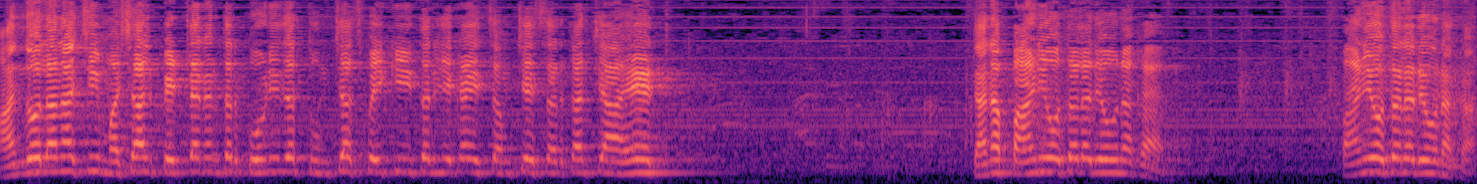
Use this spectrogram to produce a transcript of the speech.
आंदोलनाची मशाल पेटल्यानंतर कोणी जर तुमच्याच पैकी इतर जे काही चमचे सरकारचे आहेत त्यांना पाणी ओतायला देऊ नका. पाणी ओतायला देऊ नका.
